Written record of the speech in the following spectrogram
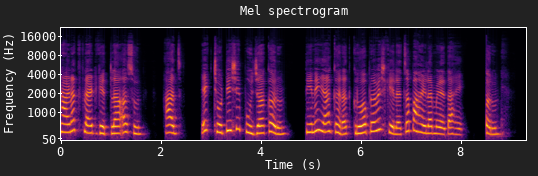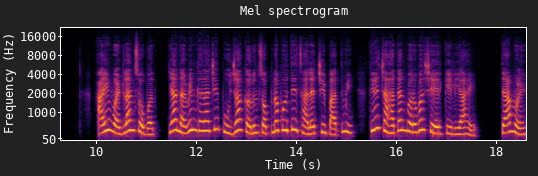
ठाण्यात फ्लॅट घेतला असून आज एक छोटीशी पूजा करून तिने या घरात गृहप्रवेश केल्याचं पाहायला मिळत आहे. करून आई वडिलांसोबत या नवीन घराची पूजा करून स्वप्नपूर्ती झाल्याची बातमी तिने चाहत्यांबरोबर शेअर केली आहे. त्यामुळे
